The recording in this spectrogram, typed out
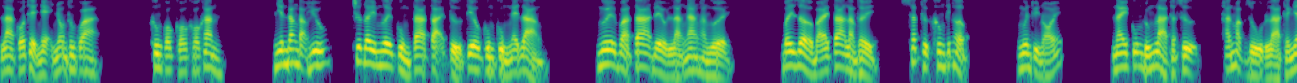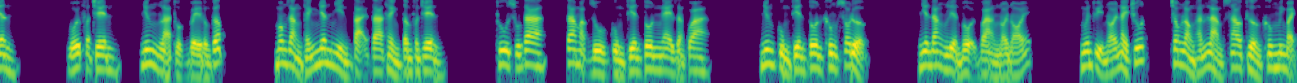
là có thể nhẹ nhõm thông qua. Không có, có khó khăn nhiên đăng đạo hữu, trước đây ngươi cùng ta tại tử tiêu cung cùng nghe giảng. Ngươi và ta đều là ngang hàng người. Bây giờ bái ta làm thầy, xác thực không thích hợp. Nguyên thủy nói. Nay cũng đúng là thật sự, hắn mặc dù là thánh nhân, bối phận trên, nhưng là thuộc về đồng cấp. Mong rằng thánh nhân nhìn tại ta thành tâm phần trên. Thu xuống ta ta mặc dù cùng thiên tôn nghe giảng qua, nhưng cùng thiên tôn không so được. Nhiên đăng liền vội vàng nói nói. Nguyên thủy nói này chút, trong lòng hắn làm sao thường không minh bạch.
